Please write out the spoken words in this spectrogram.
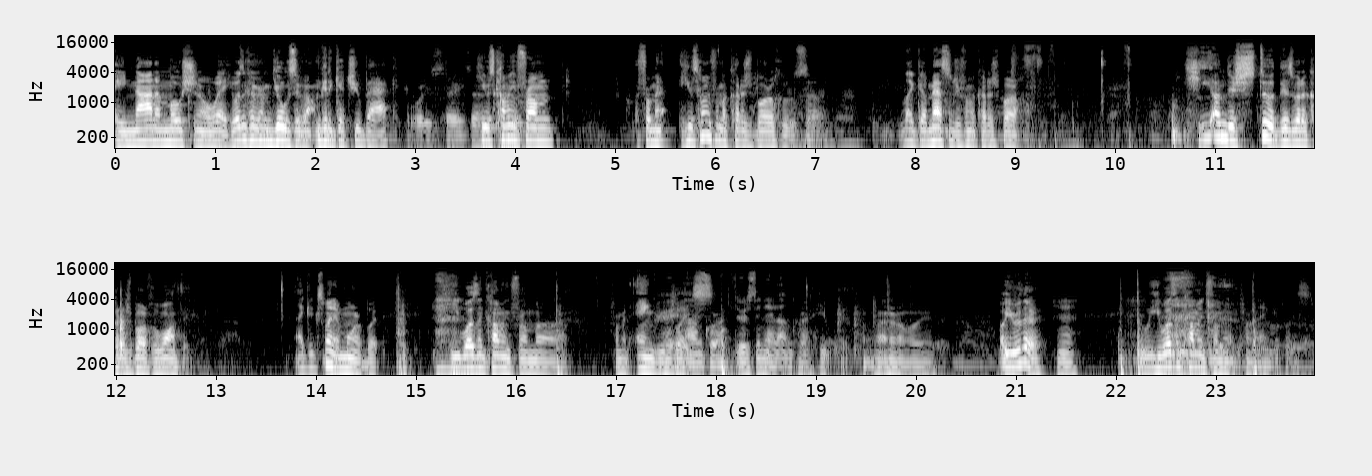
a non-emotional way. He wasn't coming from Yosef. I'm going to get you back. What do you say? He was coming from from an he was coming from a Kaddish Baruch Hu's uh, like a messenger from a Kaddish Baruch. He understood this is what a Kaddish Baruch Hu wanted. I can explain it more, but he wasn't coming from uh, from an angry Right, place. Encore. Thursday night encore. He, I don't know. Oh, you were there. Yeah. He wasn't coming from from an angry place.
